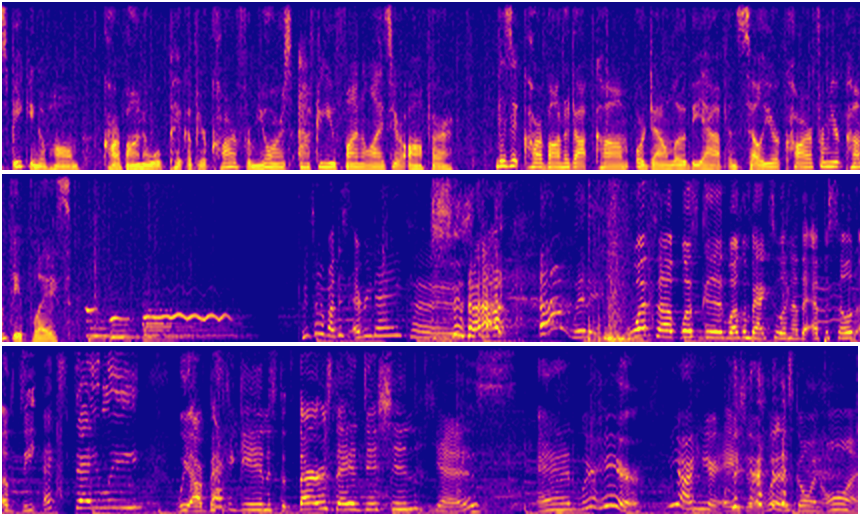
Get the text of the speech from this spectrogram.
speaking of home, Carvana will pick up your car from yours after you finalize your offer. Visit Carvana.com or download the app and sell your car from your comfy place. Can we talk about this every day? Cause I'm with it. What's up? What's good? Welcome back to another episode of DX Daily. We are back again. It's the Thursday edition, Yes, and we're here. We are here, Asia. what is going on?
